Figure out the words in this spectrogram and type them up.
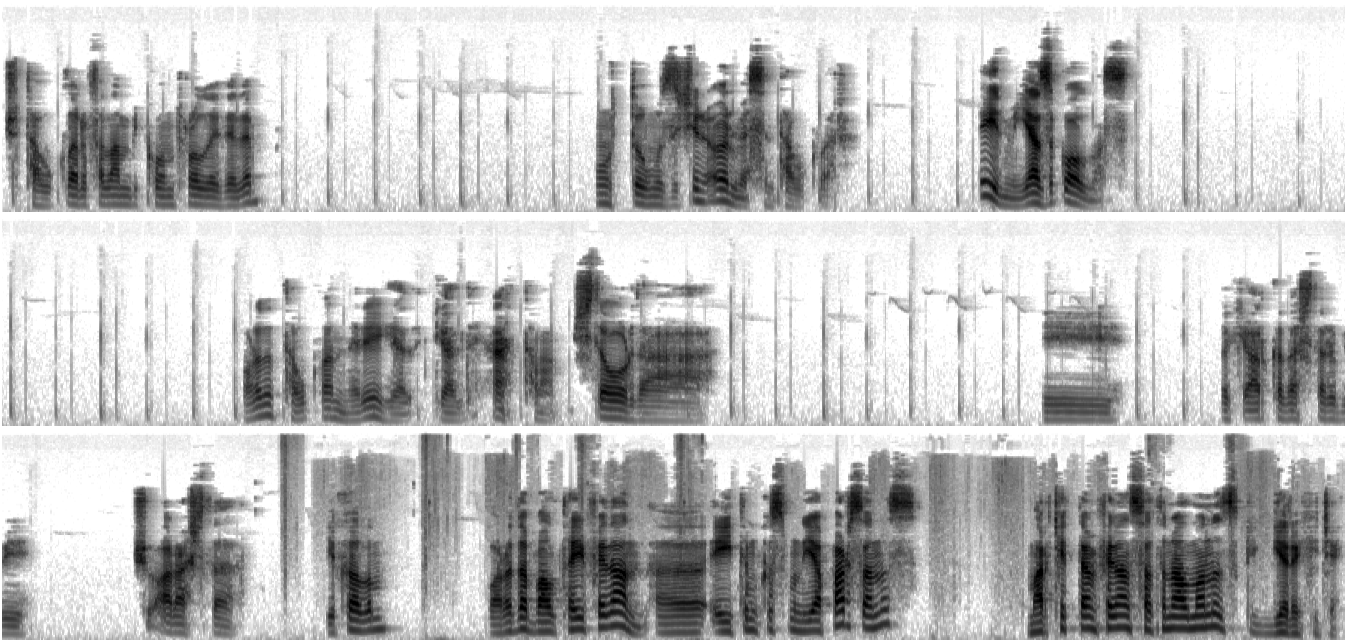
şu tavukları falan bir kontrol edelim. Unuttuğumuz için ölmesin tavuklar. Değil mi? Yazık olmasın. Bu arada tavuklar nereye geldi? Geldi. Heh tamam. İşte orada. Ee, arkadaşları bir şu araçta yıkalım. Bu arada baltayı falan e, eğitim kısmını yaparsanız marketten falan satın almanız gerekecek.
